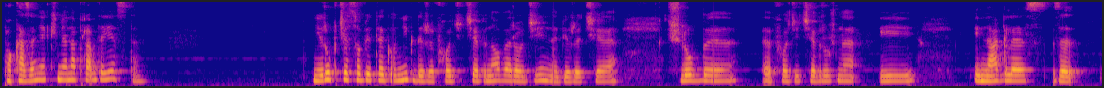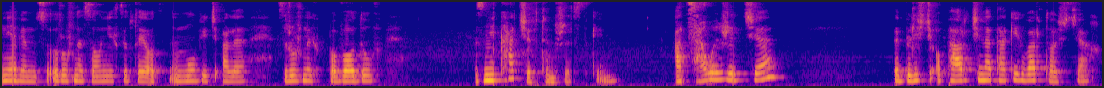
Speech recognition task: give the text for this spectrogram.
pokazania, kim ja naprawdę jestem. Nie róbcie sobie tego nigdy, że wchodzicie w nowe rodziny, bierzecie śluby, e, wchodzicie w różne i, i nagle, ze, nie wiem, różne są, nie chcę tutaj mówić, ale z różnych powodów znikacie w tym wszystkim. A całe życie byliście oparci na takich wartościach.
